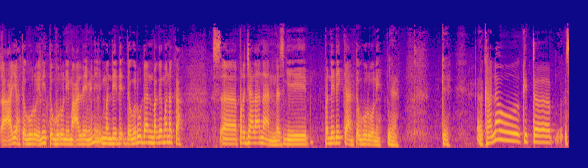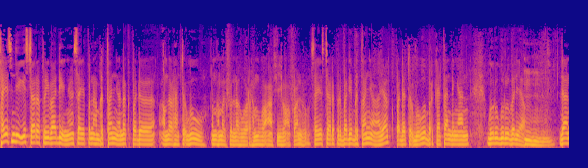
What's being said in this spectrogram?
uh, ayah Tok Guru ini, Tok Guru ni Alim ini mendidik Tok Guru dan bagaimanakah uh, perjalanan dari segi pendidikan Tok Guru ni. Yeah. Eh, kalau kita saya sendiri secara peribadinya saya pernah bertanya lah kepada Almarhum Tok Guru Allah maghfirlahu warhamuhu wa'afihi wa'afanhu saya secara peribadi bertanya ya kepada Tok Guru berkaitan dengan guru-guru beliau mm-hmm. dan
